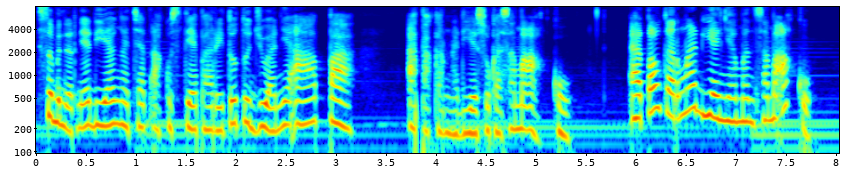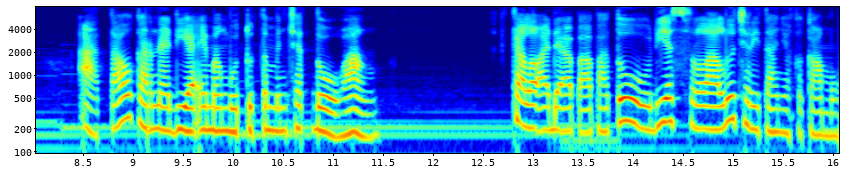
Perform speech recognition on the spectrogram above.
Sebenarnya dia ngechat aku setiap hari itu tujuannya apa? Apa karena dia suka sama aku? Atau karena dia nyaman sama aku? Atau karena dia emang butuh temen chat doang? Kalau ada apa-apa tuh dia selalu ceritanya ke kamu.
